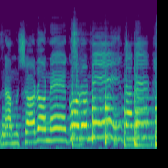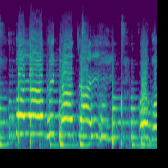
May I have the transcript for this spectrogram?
নাম শরণে ঘর দানে দয়া ভিক্ষা চাই। ও গো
